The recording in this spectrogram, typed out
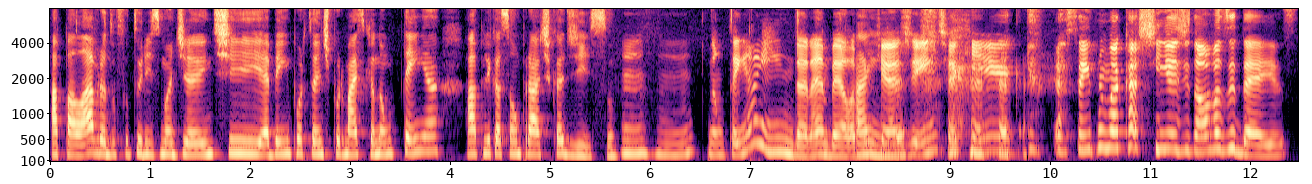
a palavra do futurismo adiante é bem importante, por mais que eu não tenha a aplicação prática disso. Uhum. Não tem ainda, né, Bela? Porque ainda. a gente aqui é sempre uma caixinha de novas ideias.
